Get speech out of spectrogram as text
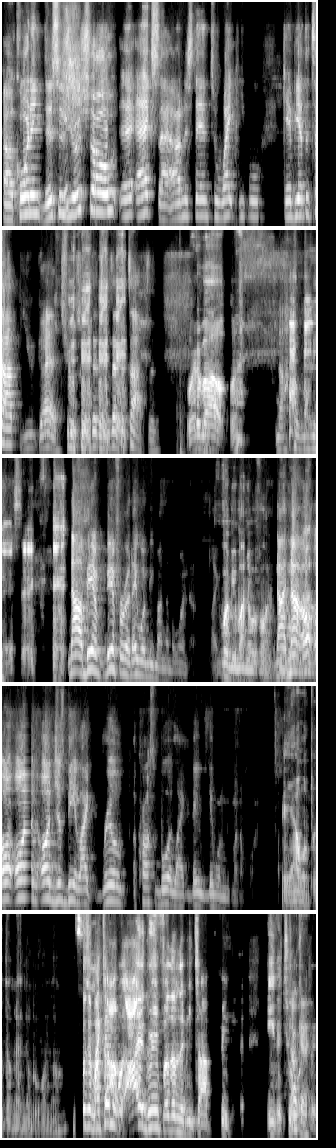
according, this is your show, eh, X. I understand two white people can't be at the top. You go ahead, choose who's, at- who's at the top. So, What about? Nah, it nah, being being for real, they wouldn't be my number one though. Like, wouldn't be my number one. not not on, on on on just being like real across the board. Like they they wouldn't be my number one. Yeah, I wouldn't put them at number one though. It wasn't my Like top. I agree for them to be top three, either two Okay. or three.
